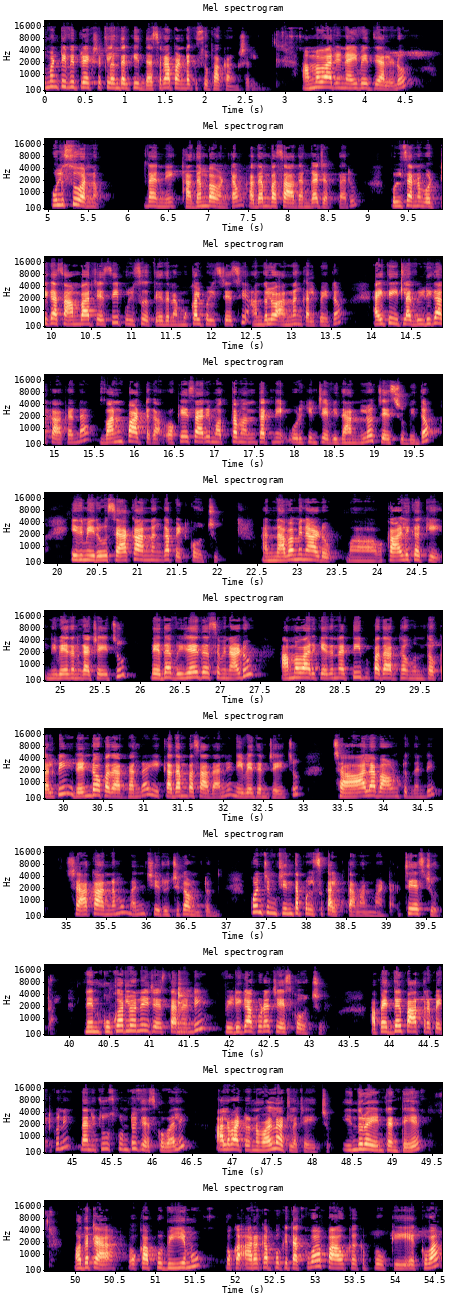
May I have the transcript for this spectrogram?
Suman TV ప్రేక్షకులందరికీ దసరా పండగ శుభాకాంక్షలు. అమ్మవారి నైవేద్యాలలో పులుసు అన్నం దాన్ని కదంబ అంటాం. కదంబ సాదంగా చెప్తారు. పులుసు అన్నం ఒట్టిగా సాంబార్ చేసి పులుసు ఏదైనా ముక్కలు పులుసు చేసి అందులో అన్నం కలిపేయటం. అయితే ఇట్లా విడిగా కాకుండా వన్ పార్ట్గా ఒకేసారి మొత్తం అంతటిని ఉడికించే విధానంలో చేసి చూపిద్దాం. ఇది మీరు శాఖ అన్నంగా పెట్టుకోవచ్చు. నవమి నాడు కాళికకి నివేదనగా చేయొచ్చు. లేదా విజయదశమి నాడు అమ్మవారికి ఏదైనా తీపి పదార్థంతో కలిపి రెండో పదార్థంగా ఈ కదంబ సాదాన్ని నివేదన చేయొచ్చు. చాలా బాగుంటుందండి. శాఖ అన్నము మంచి రుచిగా ఉంటుంది. కొంచెం చింతపులుసు కలుపుతామన్నమాట. చేసి చూద్దాం. నేను కుక్కర్లోనే చేస్తానండి. విడిగా కూడా చేసుకోవచ్చు. ఆ పెద్ద పాత్ర పెట్టుకుని దాన్ని చూసుకుంటూ చేసుకోవాలి. అలవాటు ఉన్న వాళ్ళు అట్లా చేయొచ్చు. ఇందులో ఏంటంటే మొదట ఒక కప్పు బియ్యము ఒక అరకప్పుకి తక్కువ పావు కప్పుకి ఎక్కువ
